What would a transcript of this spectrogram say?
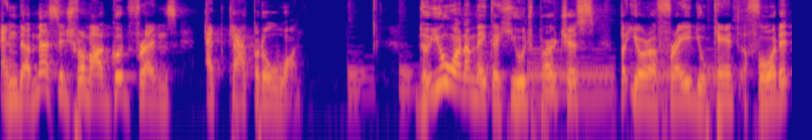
And a message from our good friends at Capital One. Do you want to make a huge purchase, but you're afraid you can't afford it?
